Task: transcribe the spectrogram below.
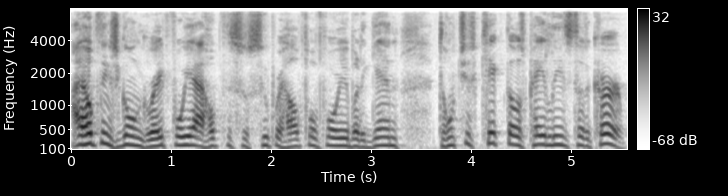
I hope things are going great for you. I hope this was super helpful for you. But again, don't just kick those paid leads to the curb.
